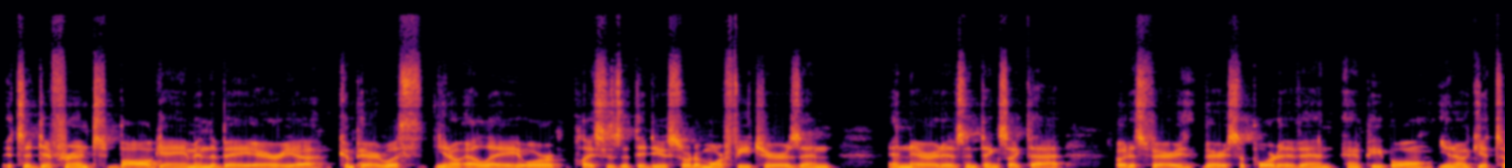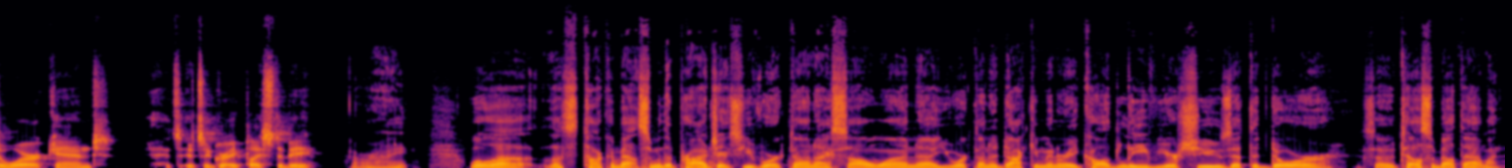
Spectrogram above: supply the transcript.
It's a different ball game in the Bay Area compared with you know LA or places that they do sort of more features and and narratives and things like that. But it's very very supportive, and and people you know get to work and it's it's a great place to be. All right. Well, uh, let's talk about some of the projects you've worked on. I saw one, uh, you worked on a documentary called Leave Your Shoes at the Door. So tell us about that one.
